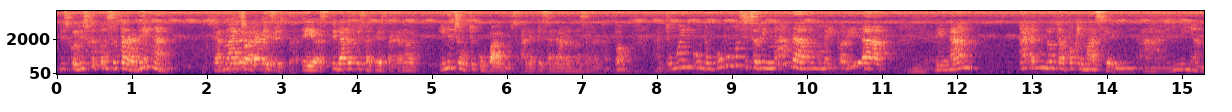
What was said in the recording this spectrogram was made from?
disco disco itu setara dengar karena Tidak ada ada pesta-pesta. pesta. iya tidak ada pesta-pesta. Karena ini cukup cukup bagus. Ada kesadaran masyarakat toh. Nah, cuma ini kumpul-kumpul masih sering ada mama Ipa lihat Iya. dengan kadang udah terpakai masker ini. Ah, ini yang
